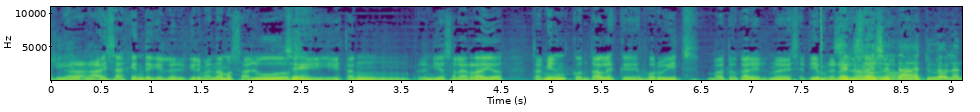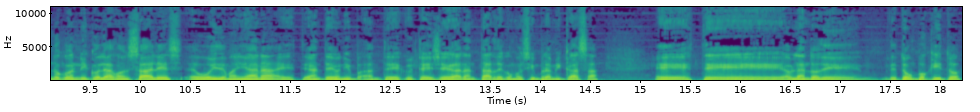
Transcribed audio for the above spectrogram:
Sí, a, esa gente que, le- que le mandamos saludos Sí. y están prendidos a la radio, también contarles que The 4 Beats va a tocar el 9 de septiembre. ¿no? El 9 de septiembre. Ah, estuve hablando con Nicolás González eh, hoy de mañana, este, antes, de venir- antes de que ustedes llegaran tarde, como siempre, a mi casa. Este, hablando de, de todo un poquito.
